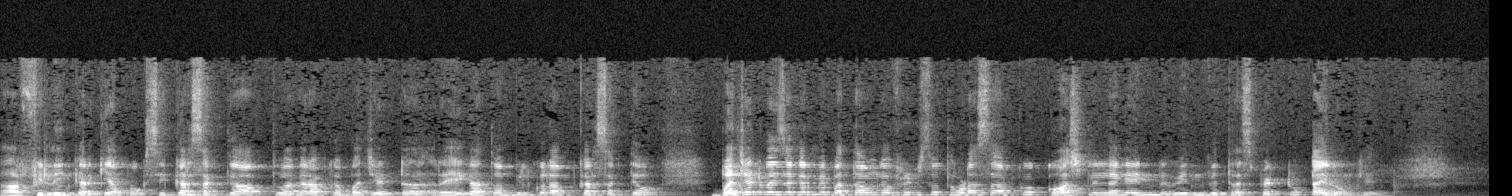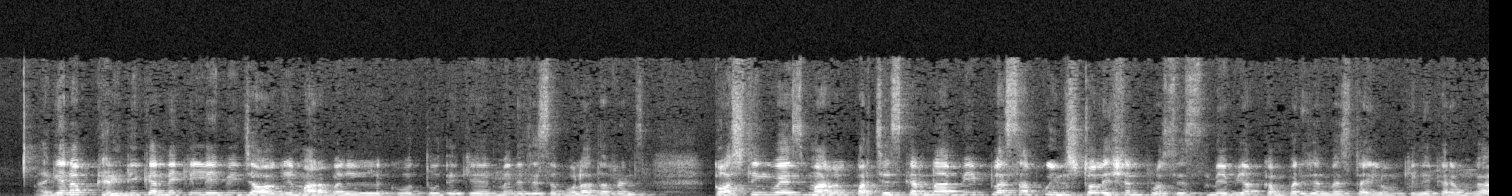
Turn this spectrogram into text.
फिलिंग करके अपॉक्सी कर सकते हो। आप तो अगर आपका बजट रहेगा तो बिल्कुल आप कर सकते हो। बजट वाइज अगर मैं बताऊँगा फ्रेंड्स तो थोड़ा सा आपको कॉस्टली लगे इन विथ रिस्पेक्ट टू टाइलों के। अगेन आप खरीदी करने के लिए भी जाओगे मार्बल को तो देखिए मैंने जैसे बोला था friends costing wise marble purchase करना भी प्लस आपको इंस्टॉलेशन प्रोसेस में भी आप कंपेरिजन वाइज टाइलों के लिए करूँगा।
